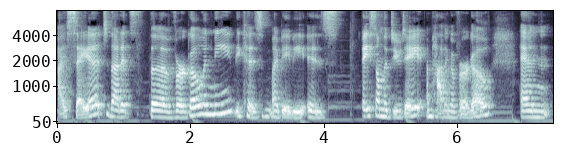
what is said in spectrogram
I say it that it's the Virgo in me because my baby is based on the due date. I'm having a Virgo. And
